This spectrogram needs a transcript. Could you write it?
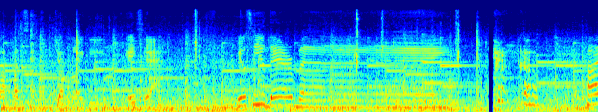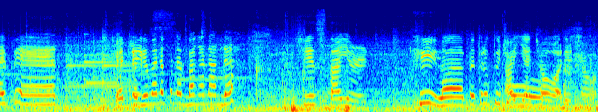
81 jam lagi guys ya. We'll see you there bye. Hi Pet. Patrick. Bagaimana penerbangan anda? She's tired. Gila Petruk tuh oh cowok iya cowok. dia cowok.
